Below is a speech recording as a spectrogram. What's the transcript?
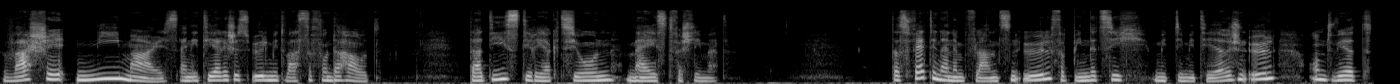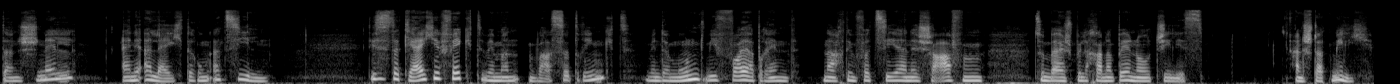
Wasche niemals ein ätherisches Öl mit Wasser von der Haut da dies die Reaktion meist verschlimmert. Das Fett in einem Pflanzenöl verbindet sich mit dem ätherischen Öl und wird dann schnell eine Erleichterung erzielen. Dies ist der gleiche Effekt, wenn man Wasser trinkt, wenn der Mund wie Feuer brennt nach dem Verzehr eines scharfen, zum Beispiel Jalapeno-Chilis, anstatt Milch.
